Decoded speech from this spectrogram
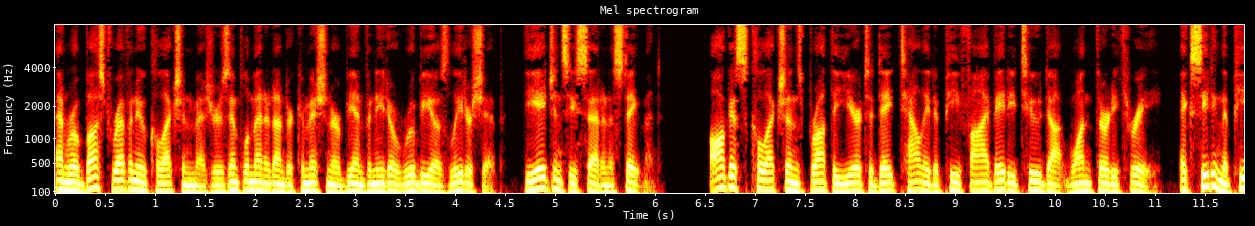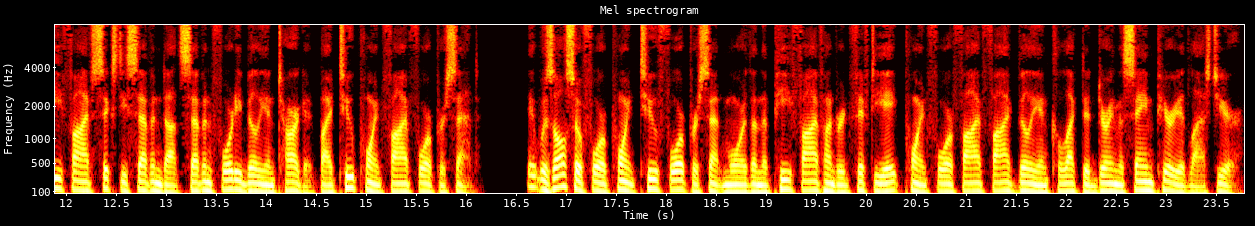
and robust revenue collection measures implemented under Commissioner Bienvenido Rubio's leadership, the agency said in a statement. August's collections brought the year to date tally to P582.133, exceeding the P567.740 billion target by 2.54%. It was also 4.24% more than the P558.455 billion collected during the same period last year.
